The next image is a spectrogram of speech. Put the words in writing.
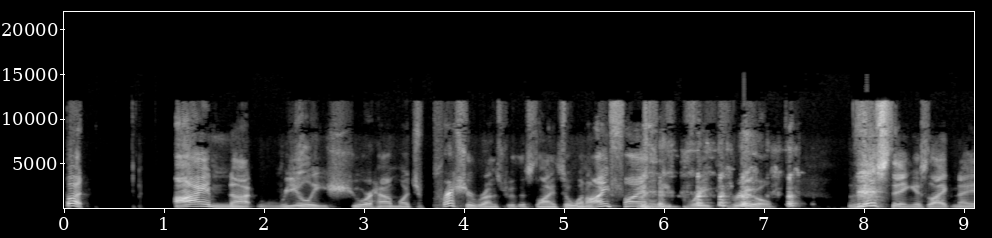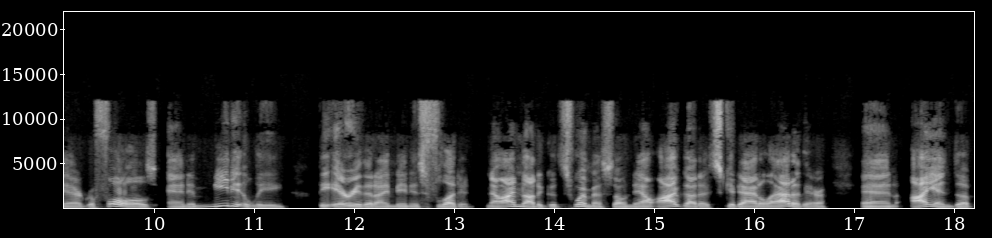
But I'm not really sure how much pressure runs through this line. So when I finally break through, this thing is like Niagara Falls, and immediately the area that I'm in is flooded. Now, I'm not a good swimmer, so now I've got to skedaddle out of there, and I end up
